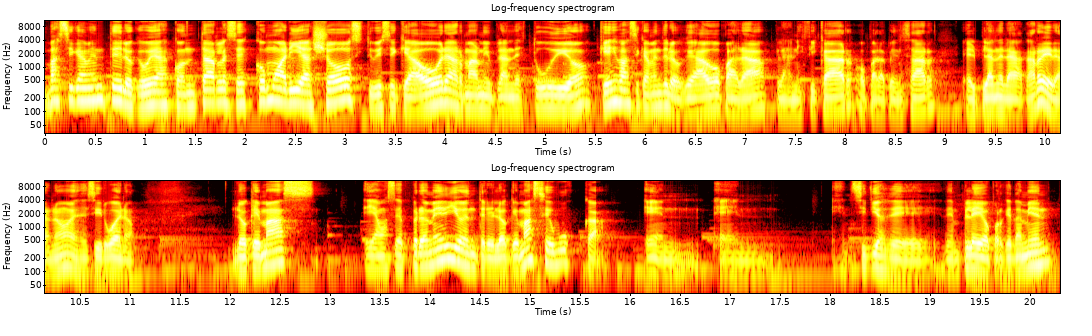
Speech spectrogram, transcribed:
básicamente lo que voy a contarles es cómo haría yo si tuviese que ahora armar mi plan de estudio, que es básicamente lo que hago para planificar o para pensar el plan de la carrera, ¿no? Es decir, bueno, lo que más digamos, el promedio entre lo que más se busca en, sitios de, empleo, porque también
